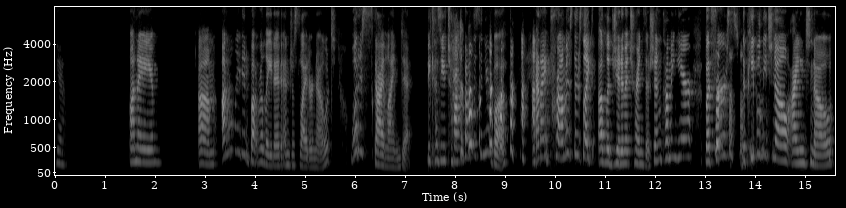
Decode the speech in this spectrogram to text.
Yeah. On a um unrelated but related and just lighter note, what is skyline dip? Because you talk about this in your book, and I promise there's like a legitimate transition coming here. But first, the people need to know, I need to know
